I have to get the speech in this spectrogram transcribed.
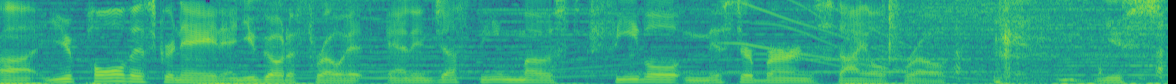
Uh, you pull this grenade and you go to throw it, and in just the most feeble Mr. Burns style throw, you s-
